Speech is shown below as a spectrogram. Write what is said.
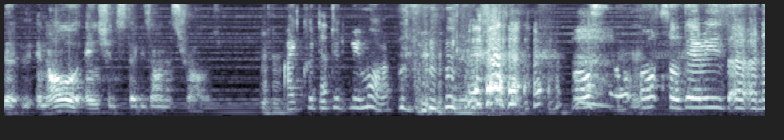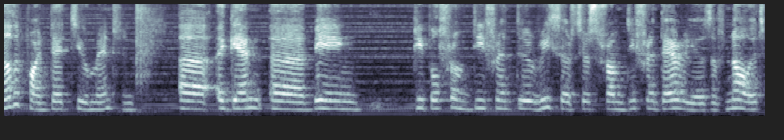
the, in all ancient studies on astrology. Mm-hmm. I couldn't agree more. also, also there is uh, another point that you mentioned. Uh, again, uh, being people from different uh, researchers from different areas of knowledge,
